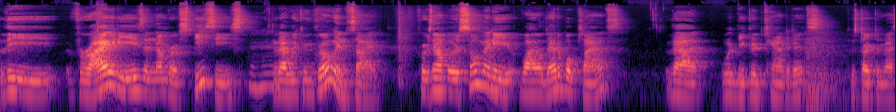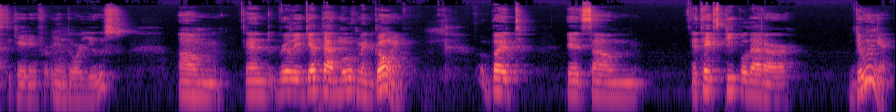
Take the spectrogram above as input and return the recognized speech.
the varieties and number of species that we can grow inside. For example, there's so many wild edible plants that would be good candidates to start domesticating for indoor use um, and really get that movement going. But it's um, it takes people that are doing it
